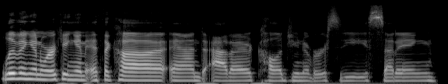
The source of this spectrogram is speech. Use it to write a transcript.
living and working in Ithaca and at a college university setting,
